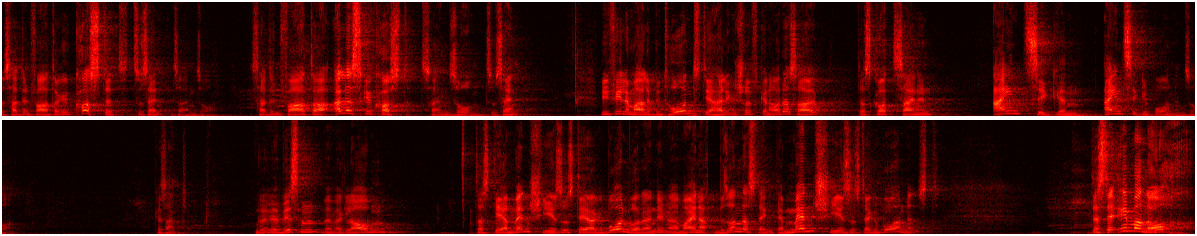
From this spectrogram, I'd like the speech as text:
Es hat den Vater gekostet zu senden, seinen Sohn. Es hat den Vater alles gekostet, seinen Sohn zu senden. Wie viele Male betont die Heilige Schrift genau deshalb, dass Gott seinen einzigen, einziggeborenen Sohn gesandt hat. Und wenn wir wissen, wenn wir glauben, dass der Mensch Jesus, der geboren wurde, an den wir an Weihnachten besonders denken, der Mensch Jesus, der geboren ist, dass der immer noch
